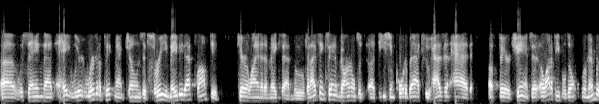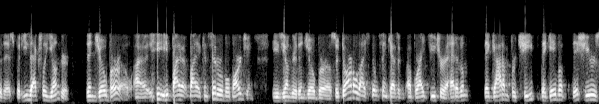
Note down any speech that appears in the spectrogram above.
uh, was saying that hey, we're we're going to pick Mac Jones at three. Maybe that prompted Carolina to make that move. And I think Sam Darnold's a, a decent quarterback who hasn't had a fair chance. A lot of people don't remember this, but he's actually younger than Joe Burrow uh, he, by a, by a considerable margin. He's younger than Joe Burrow. So Darnold, I still think has a, a bright future ahead of him. They got him for cheap. They gave up this year's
